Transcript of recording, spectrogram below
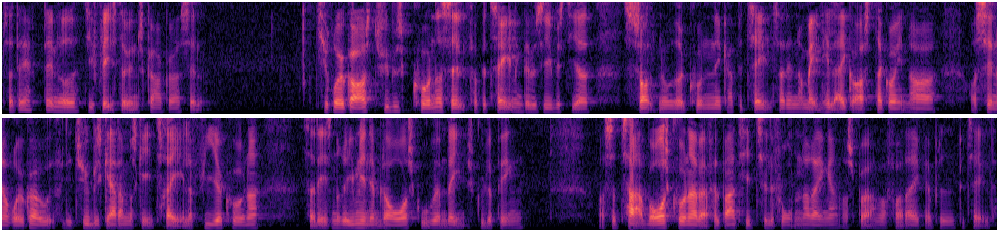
så det, det er noget, de fleste ønsker at gøre selv. De rykker også typisk kunder selv for betaling, det vil sige, hvis de har solgt noget, og kunden ikke har betalt, så er det normalt heller ikke os, der går ind og, og sender rykker ud, fordi typisk er der måske tre eller fire kunder, så det er sådan rimelig nemt at overskue, hvem der egentlig skylder penge. Og så tager vores kunder i hvert fald bare tit telefonen og ringer og spørger, hvorfor der ikke er blevet betalt.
